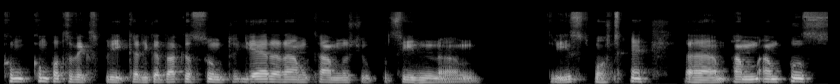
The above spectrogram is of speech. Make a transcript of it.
cum, cum pot să vă explic? Adică dacă sunt, ieri eram cam, nu știu, puțin um, trist, poate, uh, am, am pus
